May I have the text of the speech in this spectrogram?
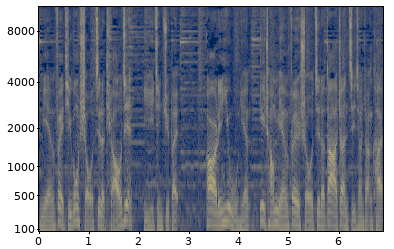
免费提供手机的条件已经具备。二零一五年，一场免费手机的大战即将展开，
